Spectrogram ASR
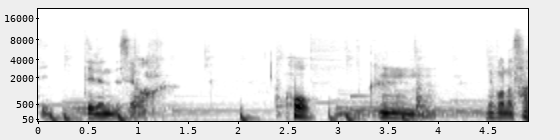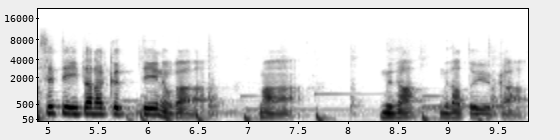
て言ってるんですよ。ほうん、でこのさせていただくっていうのがまあ無駄？無駄というか、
